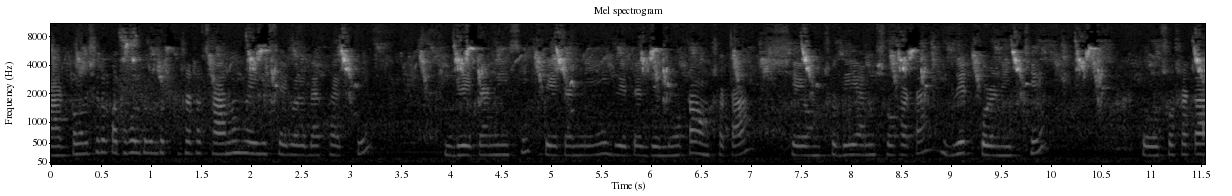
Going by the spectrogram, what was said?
আর তোমাদের সাথে কথা বলতে বলতে খোসাটা ছাড়ানো হয়ে গেছে, এবারে দেখো একটি। গ্রেটার নিয়েছি। গ্রেটার নিয়ে গ্রেটার যে মোটা অংশটা সেই অংশ দিয়ে আমি শসাটা গ্রেট করে নিচ্ছি। তো শসাটা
